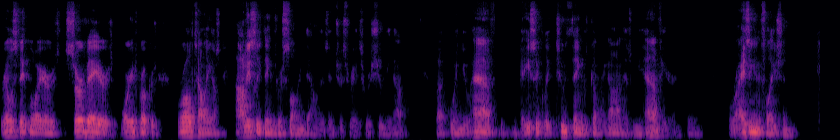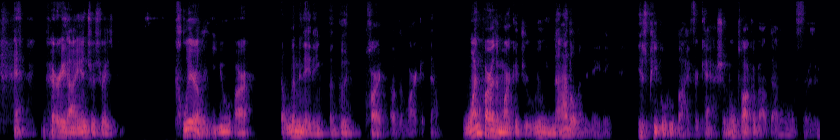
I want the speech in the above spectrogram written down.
real estate lawyers, surveyors, mortgage brokers, we're all telling us, obviously things were slowing down as interest rates were shooting up. But when you have basically two things going on as we have here, rising inflation, very high interest rates, clearly you are eliminating a good part of the market. Now, one part of the market you're really not eliminating is people who buy for cash. And we'll talk about that a little further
